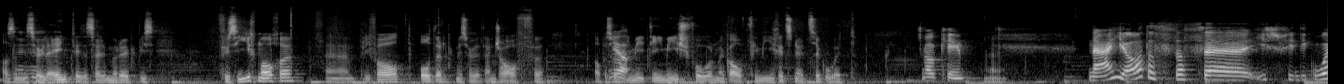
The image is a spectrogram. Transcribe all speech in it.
Also mhm. man soll entweder soll man etwas für sich machen, äh, privat, oder man soll dann arbeiten. Aber so ja. die, die Mischform geht für mich jetzt nicht so gut. Okay. Ja. Nein, ja, das, das äh, ist, finde ich gut,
